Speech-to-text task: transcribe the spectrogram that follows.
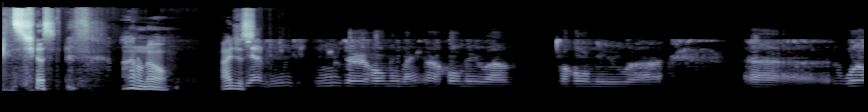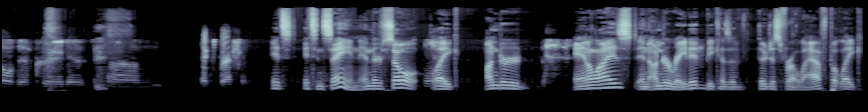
It's just I don't know. I just yeah, memes memes are a whole new a whole new um, a whole new uh, uh, world of creative um, expression. It's it's insane, and they're so yeah. like under analyzed and underrated because of they're just for a laugh. But like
